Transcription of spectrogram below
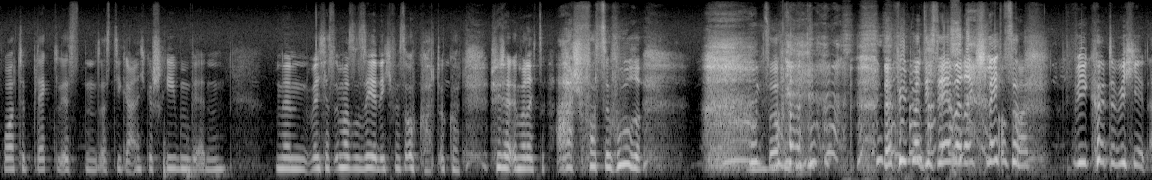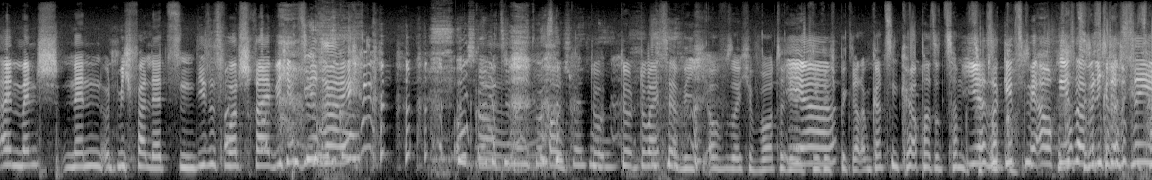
Worte blacklisten, dass die gar nicht geschrieben werden. Und dann, wenn ich das immer so sehe, ich mir so, oh Gott, oh Gott, steht halt immer direkt so, Arsch, Fotze, Hure. Und so. da fühlt man sich selber direkt schlecht. so, wie könnte mich ein Mensch nennen und mich verletzen? Dieses Wort schreibe ich jetzt hier rein. Oh Gott, Schwächen. Du, du, du weißt ja, wie ich auf solche Worte reagiere. Ja. Ich bin gerade am ganzen Körper so zusammengezuckt. Ja, so Oh geht's mir auch. Jedes Mal, wenn ich das sehe.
